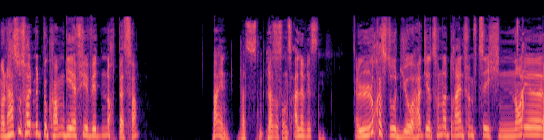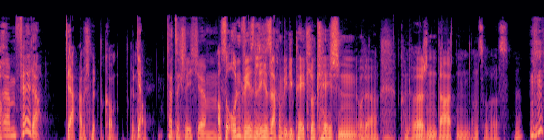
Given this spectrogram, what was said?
Und hast du es heute mitbekommen? GR4 wird noch besser. Nein, lass, lass es uns alle wissen. Lucas Studio hat jetzt 153 neue ähm, Felder. Ja, habe ich mitbekommen. Genau. Ja, tatsächlich. Ähm, Auch so unwesentliche Sachen wie die Page Location oder Conversion-Daten und sowas. Ne? mhm,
